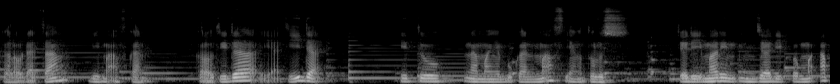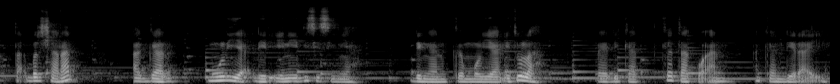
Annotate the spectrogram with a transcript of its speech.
kalau datang dimaafkan, kalau tidak ya tidak. itu namanya bukan maaf yang tulus. Jadi mari menjadi pemaaf tak bersyarat agar mulia diri ini di sisinya. Dengan kemuliaan itulah predikat ketakwaan akan diraih.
